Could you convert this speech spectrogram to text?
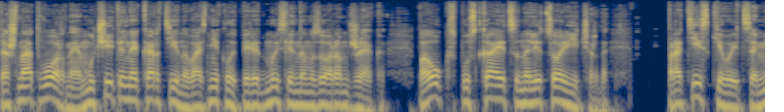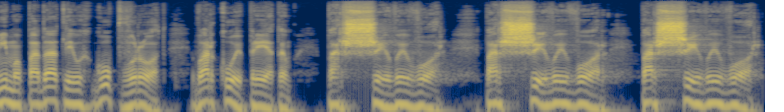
Тошнотворная, мучительная картина возникла перед мысленным взором Джека. Паук спускается на лицо Ричарда, протискивается мимо податливых губ в рот, воркуя при этом «Паршивый вор! Паршивый вор! Паршивый вор!»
